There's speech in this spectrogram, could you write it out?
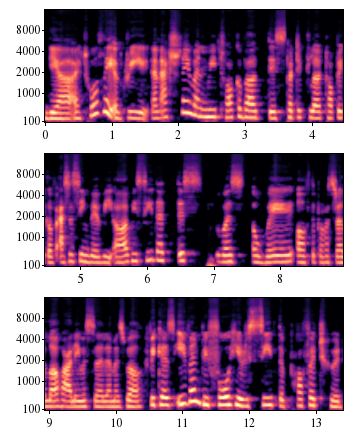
yeah, I totally agree. And actually, when we talk about this particular topic of assessing where we are, we see that this was a way of the Prophet ﷺ as well. Because even before he received the prophethood,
